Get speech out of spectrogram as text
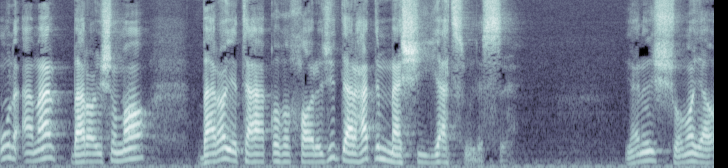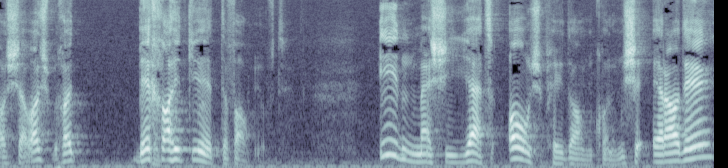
اون عمل برای شما برای تحقق خارجی در حد مشیت می‌رسه. یعنی شما یواش یواش می‌خواید بخواهید که این اتفاق بیفته. این مشیت اوج پیدا می‌کنه. میشه اراده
